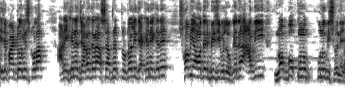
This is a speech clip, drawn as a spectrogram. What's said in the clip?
এই যে পার্টি অফিস খোলা আর এখানে যারা যারা আসছে আপনি টোটালি দেখেন এখানে সবই আমাদের বিজেপি লোক। এখানে আদি নব্য কোনো কোনো বিষয় নেই।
